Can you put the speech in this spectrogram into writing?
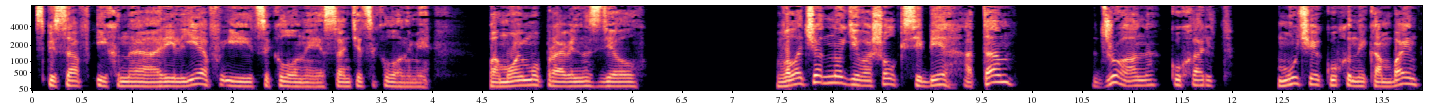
списав их на рельеф и циклоны с антициклонами – по-моему, правильно сделал. Волоча ноги вошел к себе, а там Джоанна кухарит, мучая кухонный комбайн,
